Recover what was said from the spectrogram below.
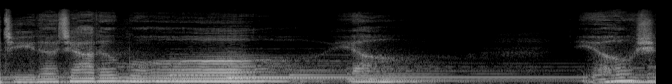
记得家的模样，有雪，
